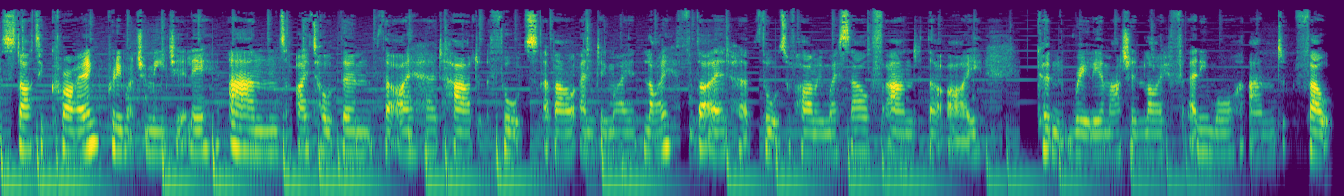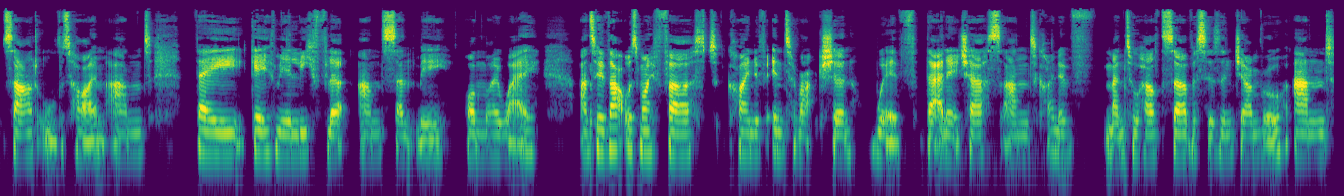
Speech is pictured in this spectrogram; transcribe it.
started crying pretty much immediately. And I told them that I had had thoughts about ending my life, that I had had thoughts of harming myself, and that I couldn't really imagine life anymore and felt sad all the time. And they gave me a leaflet and sent me on my way. And so that was my first kind of interaction with the NHS and kind of mental health services in general. And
